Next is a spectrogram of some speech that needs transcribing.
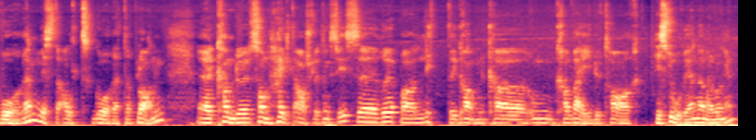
våren, hvis det alt går etter planen. Kan du sånn helt avslutningsvis røpe litt grann hva, om hva vei du tar historien denne gangen?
